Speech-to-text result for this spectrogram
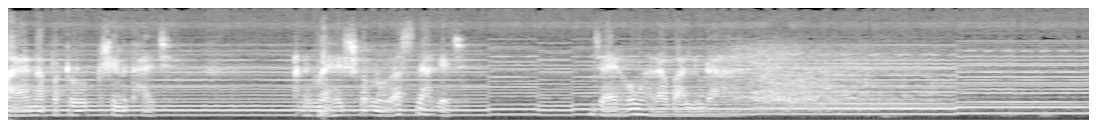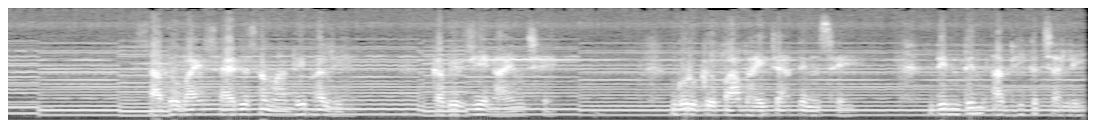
માયાના પટોળું ક્ષીણ થાય છે અને મહેશ્વરનો રસ જાગે છે. જય હો મારા વાલુડા. સાધુભાઈ સહેજ સમાધિ ભલી કબીરજીએ ગાયું છે ગુરુ કૃપા ભાઈ જા દિન સે દિન દિન અધિક ચલી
